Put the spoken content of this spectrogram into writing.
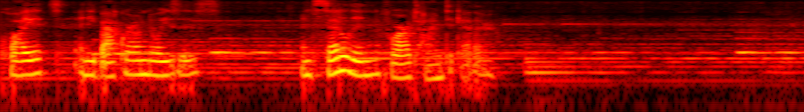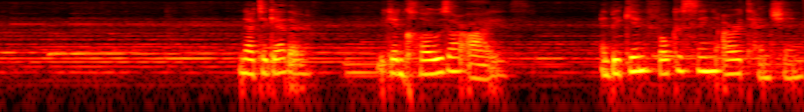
Quiet any background noises and settle in for our time together. Now, together, we can close our eyes and begin focusing our attention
